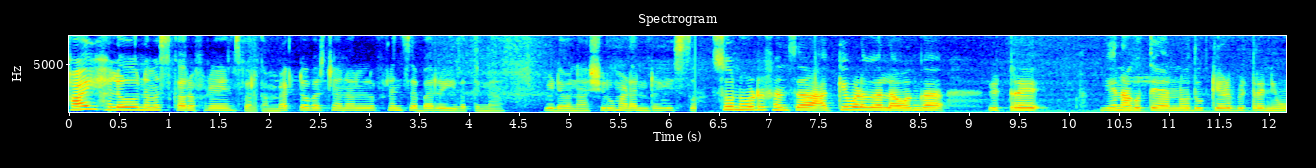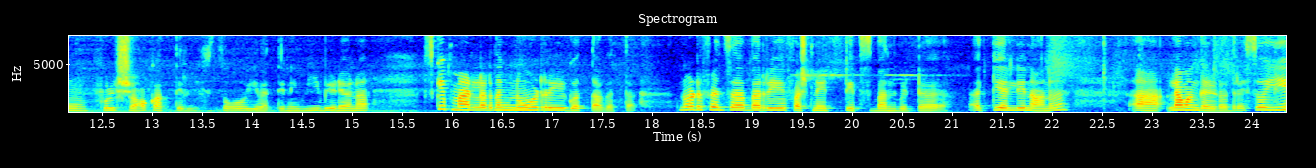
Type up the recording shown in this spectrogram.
ಹಾಯ್, ಹಲೋ, ನಮಸ್ಕಾರ friends welcome back to our channel friends ಬರ್ರಿ, ಇವತ್ತಿನ ವಿಡಿಯೋನ ಶುರು ಮಾಡೋಣ ರೀ. ಸೊ ಸೊ ನೋಡಿರಿ ಫ್ರೆಂಡ್ಸ ಅಕ್ಕಿ ಒಳಗೆ ಲವಂಗ ಇಟ್ಟರೆ ಏನಾಗುತ್ತೆ ಅನ್ನೋದು ಕೇಳಿಬಿಟ್ರೆ ನೀವು ಫುಲ್ ಶಾಕ್ ಆಗ್ತೀರಿ. ಸೊ ಇವತ್ತಿನ ಈ ವಿಡಿಯೋನ ಸ್ಕಿಪ್ ಮಾಡ್ಲಾರ್ದಂಗೆ ನೋಡಿರಿ, ಗೊತ್ತಾಗುತ್ತೆ. ನೋಡಿರಿ ಫ್ರೆಂಡ್ಸ ಬರ್ರಿ ಫಸ್ಟ್ನೇ ಟಿಪ್ಸ್ ಬಂದುಬಿಟ್ಟು ಅಕ್ಕಿಯಲ್ಲಿ ನಾನು ಲವಂಗ ಇಡೋದ್ರಿ. ಸೊ ಈ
